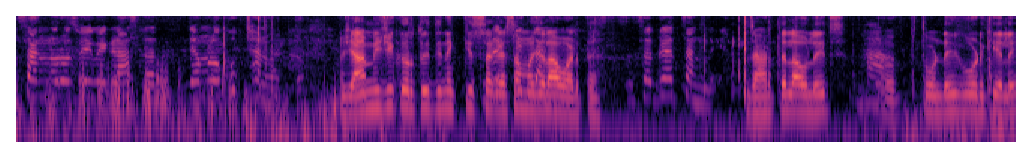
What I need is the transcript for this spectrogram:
सांगणं रोज वेगवेगळं असतं. त्यामुळं खूप छान वाटतं. म्हणजे आम्ही जे करतोय ते नक्कीच सगळ्या नक्कीच समाजाला चांगलं. आवडतं. स- सगळ्यात चांगले झाड तर लावलंयच. हा. अं, तोंडही गोड केलंय.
